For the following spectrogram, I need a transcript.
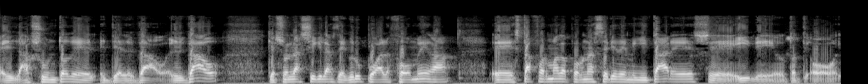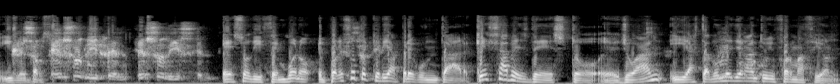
el, asunto del GAO. El GAO, que son las siglas de Grupo Alfa Omega, eh, está formado por una serie de militares eh, y de, eso, dicen, eso dicen. Eso dicen. Bueno, por eso, te quería preguntar, ¿qué sabes de esto, eh, Joan? ¿Y hasta dónde llegan tu información?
